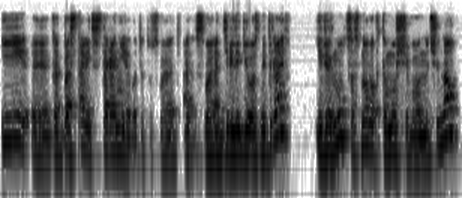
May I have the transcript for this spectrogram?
и э, как бы оставить в стороне вот эту свой, а, свой антирелигиозный драйв и вернуться снова к тому, с чего он начинал,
